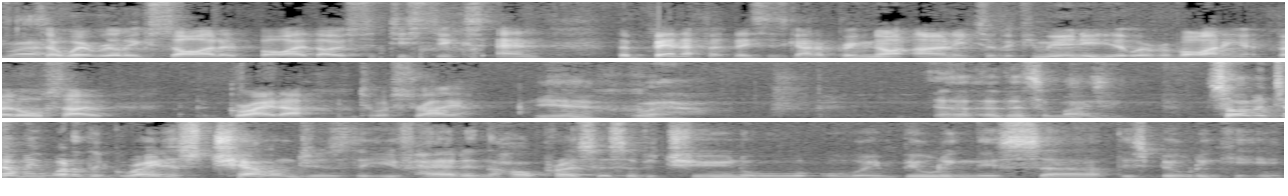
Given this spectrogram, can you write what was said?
Wow. So we're really excited by those statistics and the benefit this is going to bring not only to the community that we're providing it, but also greater into Australia. Yeah, wow. Uh, that's amazing. Simon, tell me one of the greatest challenges that you've had in the whole process of Attune or, or in building this uh, this building here.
